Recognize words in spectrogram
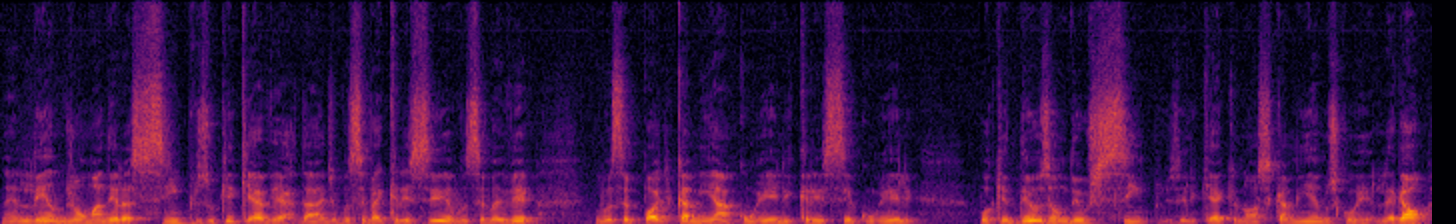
né? Lendo de uma maneira simples o que é a verdade, você vai crescer, você vai ver você pode caminhar com Ele, crescer com Ele, porque Deus é um Deus simples, Ele quer que nós caminhemos com Ele. Legal?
